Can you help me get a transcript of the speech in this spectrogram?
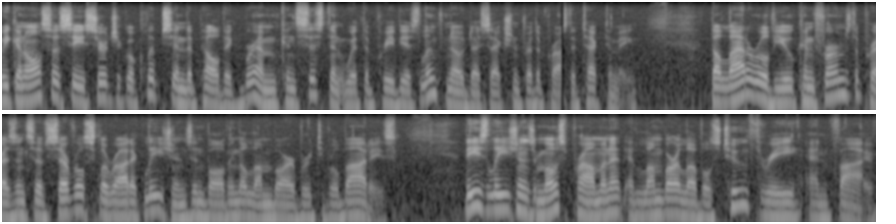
We can also see surgical clips in the pelvic brim consistent with the previous lymph node dissection for the prostatectomy. The lateral view confirms the presence of several sclerotic lesions involving the lumbar vertebral bodies. These lesions are most prominent at lumbar levels 2, 3, and 5.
